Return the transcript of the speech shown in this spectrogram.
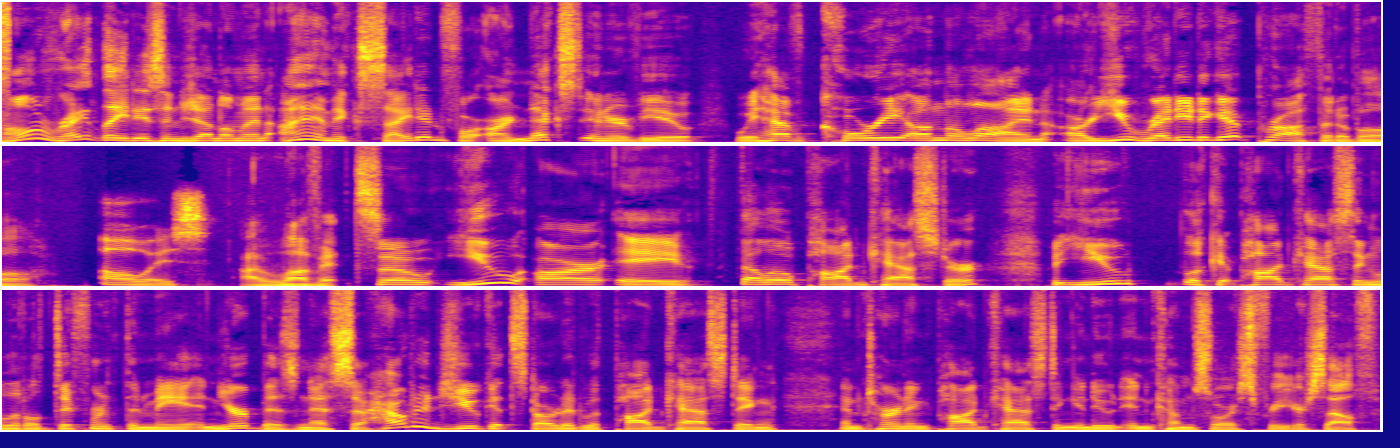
All right, ladies and gentlemen, I am excited for our next interview. We have Corey on the line. Are you ready to get profitable? Always. I love it. So, you are a fellow podcaster, but you look at podcasting a little different than me in your business. So, how did you get started with podcasting and turning podcasting into an income source for yourself?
